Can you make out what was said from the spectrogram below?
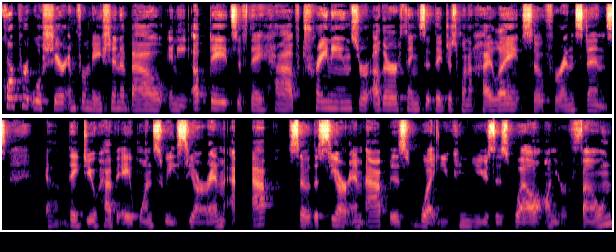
corporate will share information about any updates if they have trainings or other things that they just want to highlight. So, for instance, uh, they do have a OneSuite CRM app. So, the CRM app is what you can use as well on your phone.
